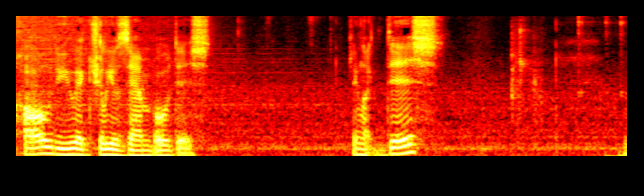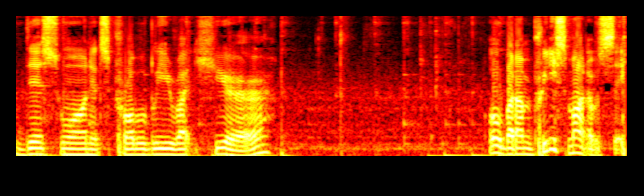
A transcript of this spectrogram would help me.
how do you actually assemble this? Something like this. This one, it's probably right here. Oh, but I'm pretty smart, I would say.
